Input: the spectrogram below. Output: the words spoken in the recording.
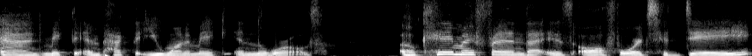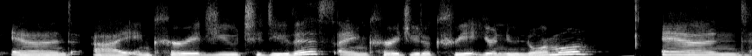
and make the impact that you want to make in the world. Okay, my friend, that is all for today. And I encourage you to do this. I encourage you to create your new normal and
